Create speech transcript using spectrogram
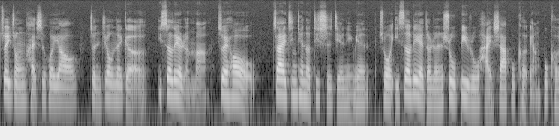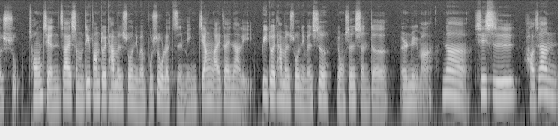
最终还是会要拯救那个以色列人嘛？最后在今天的第十节里面。说以色列的人数必如海沙，不可量，不可数。从前在什么地方对他们说，你们不是我的子民，将来在那里必对他们说，你们是永生神的儿女吗？那其实好像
